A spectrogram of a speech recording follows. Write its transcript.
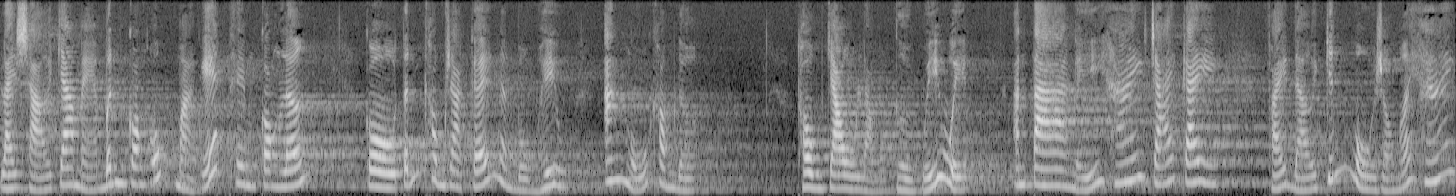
Lại sợ cha mẹ binh con út mà ghét thêm con lớn. Cô tính không ra kế nên buồn hiu, Ăn ngủ không được. Thôn Châu là một người quỷ quyệt, Anh ta nghĩ hái trái cây, Phải đợi chín mùi rồi mới hái.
